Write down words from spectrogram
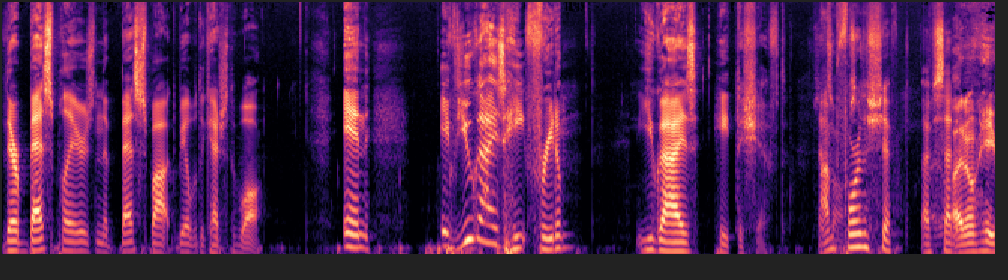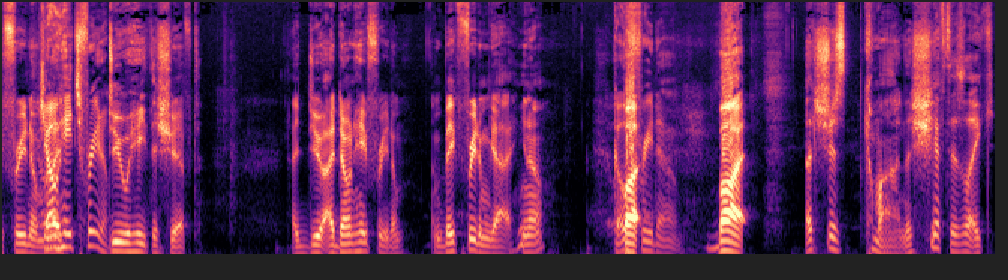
their best players in the best spot to be able to catch the ball. And if you guys hate freedom, you guys hate the shift. That's I'm all for the shift. I've said I it. don't hate freedom. Joe hates freedom. Do hate the shift. I do. I don't hate freedom. I'm a big freedom guy. You know. Go but- freedom. But let's just come on. The shift is like,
